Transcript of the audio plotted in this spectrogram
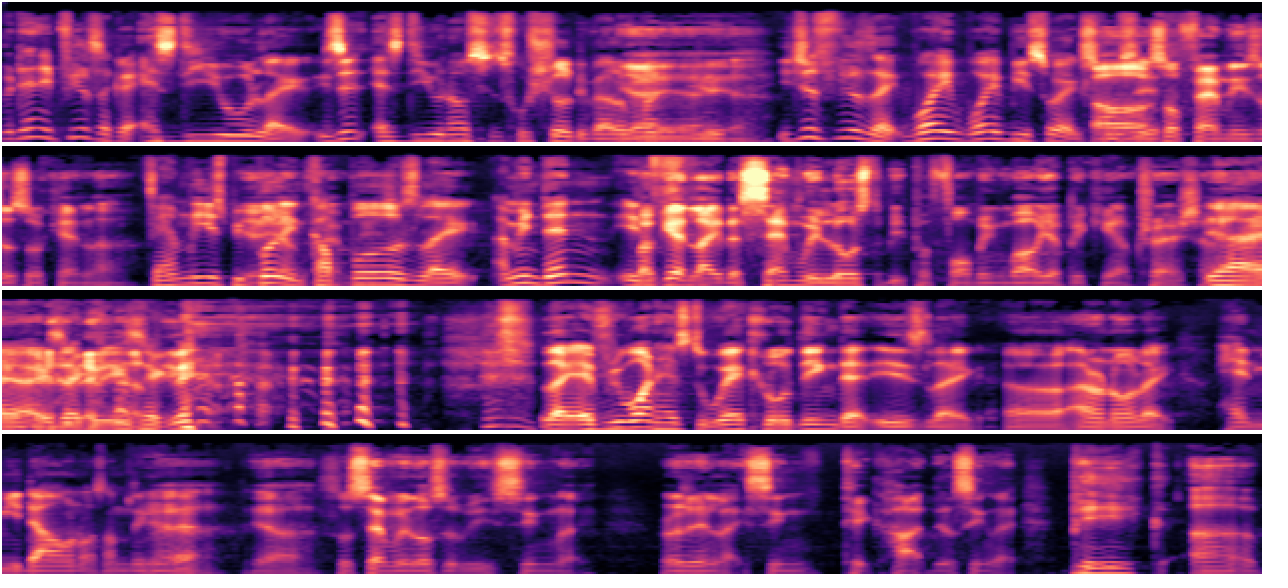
but then it feels like a SDU like is it SDU now social development? Yeah, yeah, You- yeah. It just feels like why why be so exclusive? Oh, so families also can lah. families, people young in couples, like I mean then it But get like the Sam Willows to be performing while you're picking up trash. ah. Yeah, yeah, exactly, exactly. like everyone has to wear clothing that is like uh I don't know, like hand me down or something like that. yeah. So Sam Willows will be sing like rather than like sing take heart, they'll sing like pick up.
